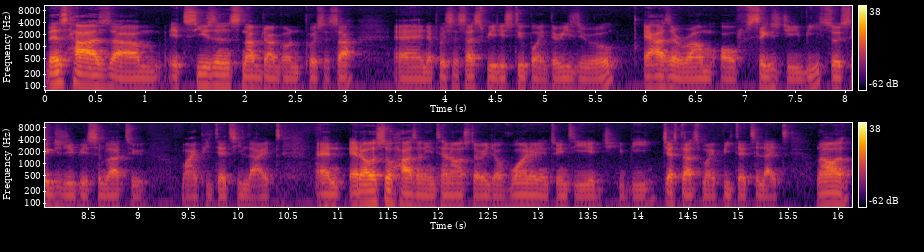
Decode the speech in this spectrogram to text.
this has um, it's using snapdragon processor and the processor speed is 2.30 it has a ram of 6 gb so 6 gb is similar to my p30 lite and it also has an internal storage of 128 GB just as my P30 Lite now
